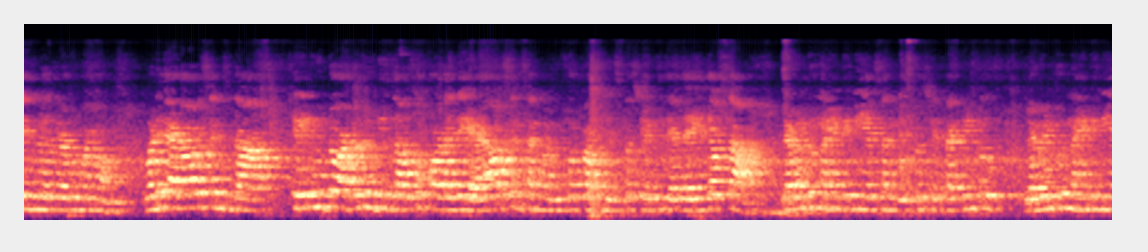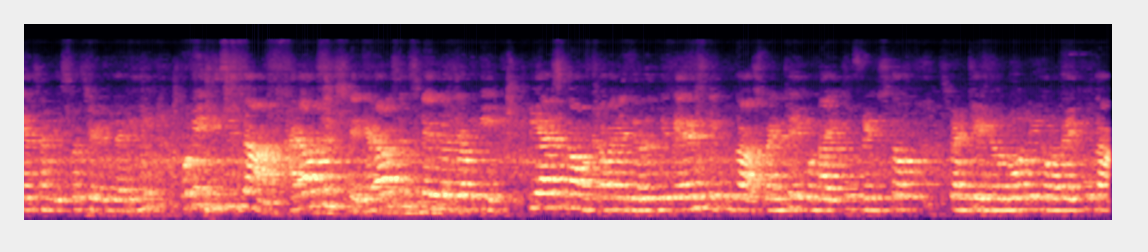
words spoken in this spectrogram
స్టేజ్లో వచ్చాడు మనం వాట్ ఇస్ అడాల్సెన్స్ దా? Childhood to adulthood is also call అది అడాల్సెన్స్ అని మనం ఇంకో పాపం డిస్కస్ చేసింది. అది age of the eleven to nineteen years అని డిస్కస్ చే thirteen to eleven to nineteen years అని డిస్కస్ చేయడం జరిగింది. Okay this is the adolescence stage adolescence స్టేజ్లో వచ్చేటప్పటికి క్లియర్స్గా ఉండటం అనేది జరుగుతుంది. పేరెంట్స్ ఎక్కువగా స్పెండ్ చేయకుండా ఎక్కువ ఫ్రెండ్స్తో స్పెండ్ చేయడం లోన్లీగా ఉండడం ఎక్కువగా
